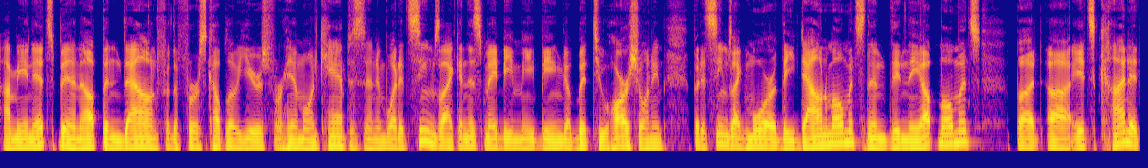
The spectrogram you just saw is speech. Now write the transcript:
I mean, it's been up and down for the first couple of years for him on campus, and, and what it seems like, and this may be me being a bit too harsh on him, but it seems like more the down moments than, than the up moments but uh, it's kind of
